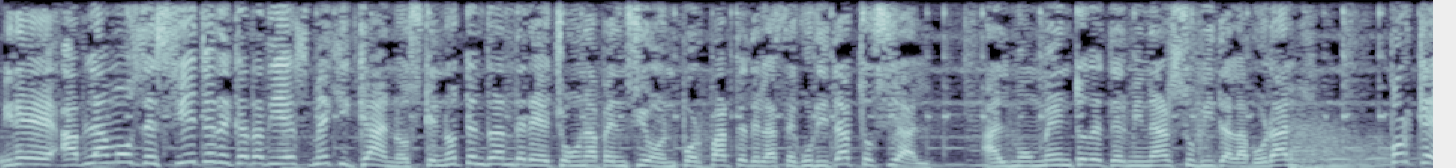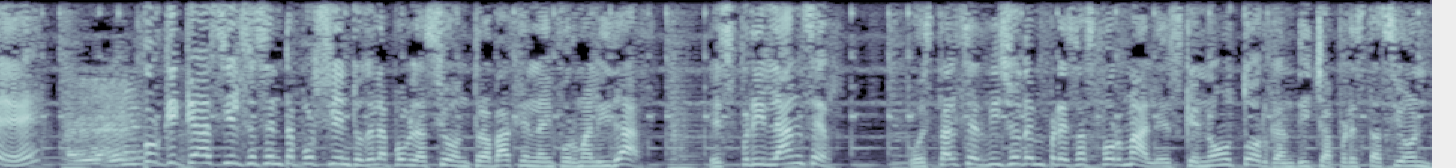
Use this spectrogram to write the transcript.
Mire, hablamos de 7 de cada 10 mexicanos que no tendrán derecho a una pensión por parte de la Seguridad Social al momento de terminar su vida laboral. ¿Por qué? Porque casi el 60% de la población trabaja en la informalidad, es freelancer o está al servicio de empresas formales que no otorgan dicha prestación.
